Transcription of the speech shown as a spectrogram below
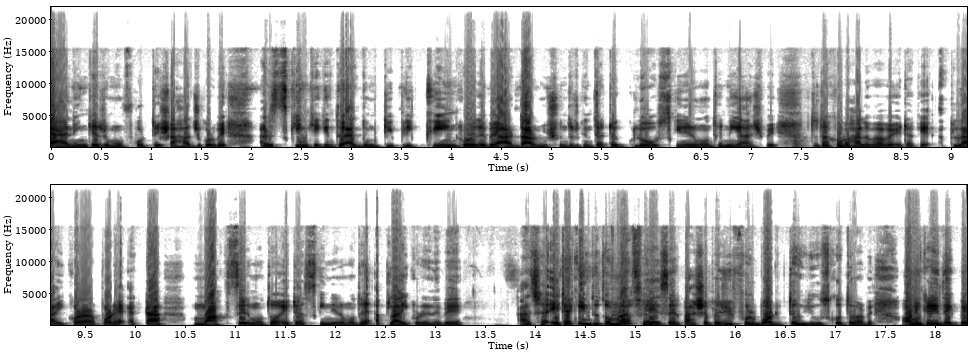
ট্যানিংকে রিমুভ করতে সাহায্য করবে, আর স্কিনকে কিন্তু একদম ডিপলি ক্লিন করে দেবে, আর দারুণ সুন্দর কিন্তু একটা গ্লো স্কিনের মধ্যে নিয়ে আসবে। তো দেখো ভালোভাবে এটাকে অ্যাপ্লাই করার পরে একটা মাস্কের মতো এটা স্কিনের মধ্যে অ্যাপ্লাই করে নেবে। আচ্ছা এটা কিন্তু তোমরা ফেসের পাশাপাশি ফুল বডিতেও ইউজ করতে পারবে। অনেকেরই দেখবে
